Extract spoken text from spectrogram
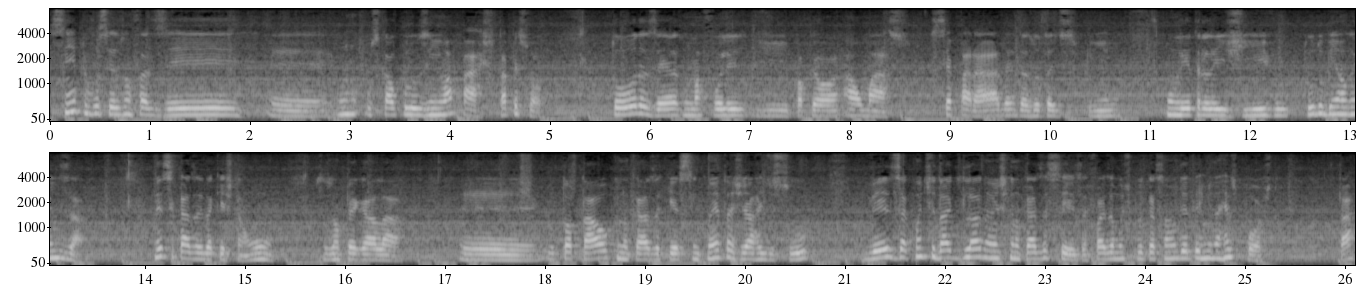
sempre vocês vão fazer é, um, os cálculos à parte, tá pessoal? Todas elas numa folha de papel almaço, separada das outras disciplinas, com letra legível, tudo bem organizado. Nesse caso aí da questão 1, vocês vão pegar lá é, o total, que no caso aqui é 50 jarras de suco, vezes a quantidade de laranja, que no caso é 6. Faz a multiplicação e determina a resposta. Tá?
